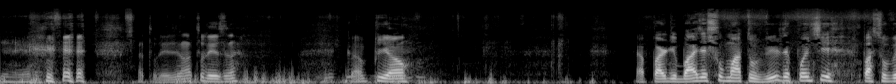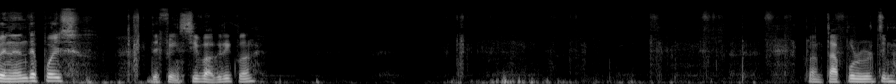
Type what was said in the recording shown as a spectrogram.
É. natureza é natureza, né? Campeão. A parte de baixo deixa o mato vir, depois a gente passa o veneno, depois defensivo agrícola, né? Plantar por último.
